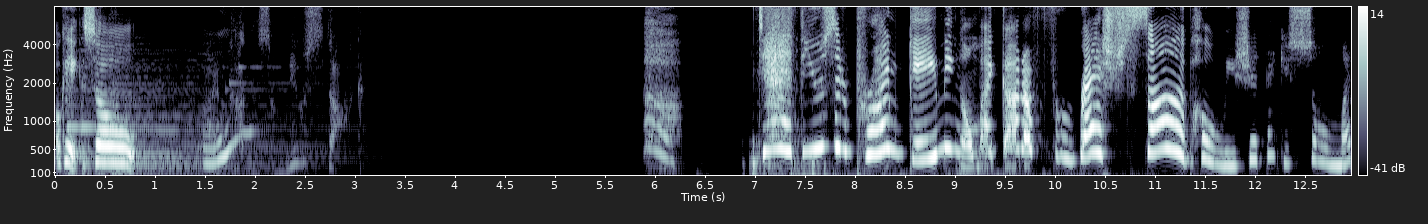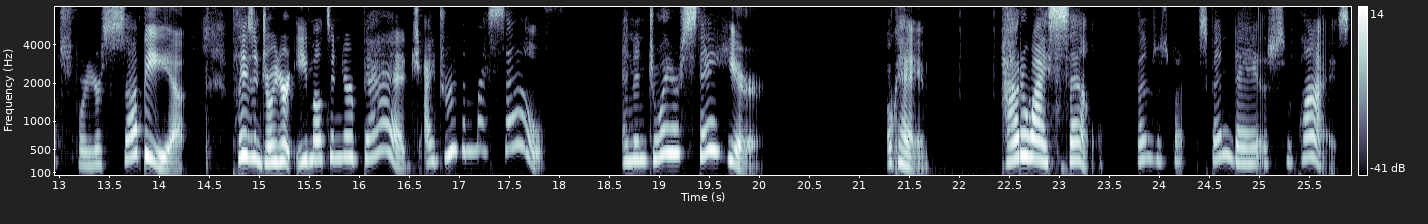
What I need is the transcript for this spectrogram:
Okay, so I've gotten some new stock. Death User Prime Gaming. Oh my god, a fresh sub. Holy shit. Thank you so much for your subby. Please enjoy your emotes and your badge. I drew them myself. And enjoy your stay here. Okay. How do I sell? Spend, day uh, supplies.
